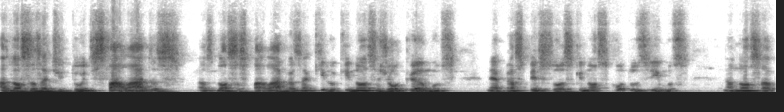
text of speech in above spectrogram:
as nossas atitudes faladas, as nossas palavras, aquilo que nós jogamos né, para as pessoas que nós conduzimos na nossa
